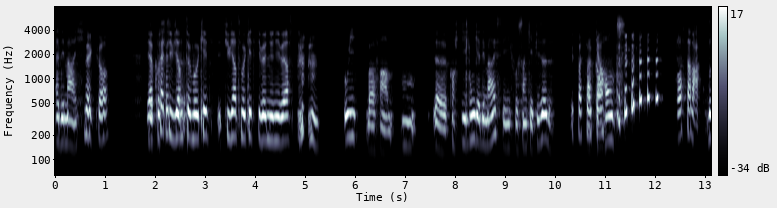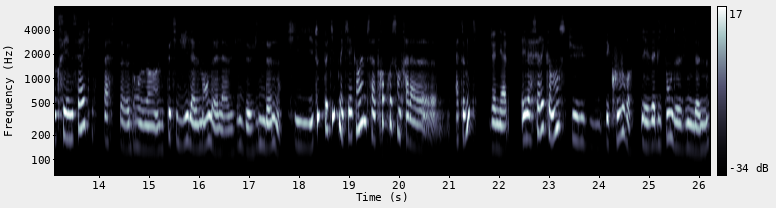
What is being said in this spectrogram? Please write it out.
à démarrer. D'accord. Et Donc, en après, fait, tu viens de te moquer, de- tu viens te moquer de Steven Universe. Oui, bah enfin, mm, euh, quand je dis longue à démarrer, c'est il faut 5 épisodes, Et pas pas 50. 40. Bon, ça va. Donc c'est une série qui se passe euh, dans un- une petite ville allemande, la ville de Winden, qui est toute petite mais qui a quand même sa propre centrale euh, atomique. Génial. Et la série commence, tu découvres les habitants de Winden.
